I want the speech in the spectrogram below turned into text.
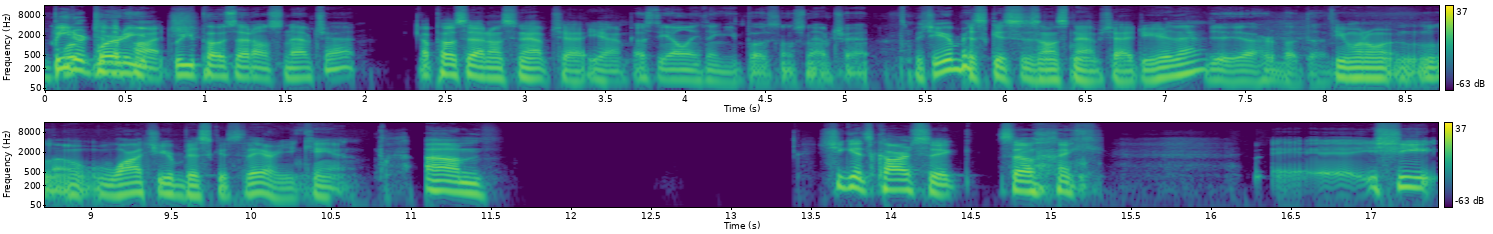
beat her to Where the do you, punch. will you post that on Snapchat? I post that on Snapchat. Yeah, That's the only thing you post on Snapchat. but Ear Biscuits is on Snapchat. Do you hear that? Yeah, yeah, I heard about that. If you want to watch Ear Biscuits there, you can. Um, she gets car sick, so like eh, she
